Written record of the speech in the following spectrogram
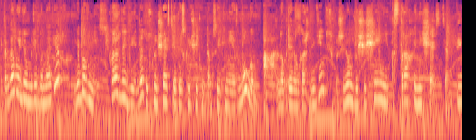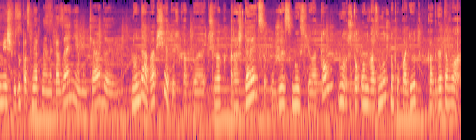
И тогда мы идем либо наверх, либо вниз. Каждый день, да, то есть, ну, счастье это исключительно там соединение с Богом, а, но при этом каждый день есть, живем в ощущении страха несчастья. Ты имеешь в виду посмертное наказание, мутяда? Ну да, вообще, то есть как бы человек рождается уже с мыслью о том, ну, что он, возможно, попадет когда-то в ад.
